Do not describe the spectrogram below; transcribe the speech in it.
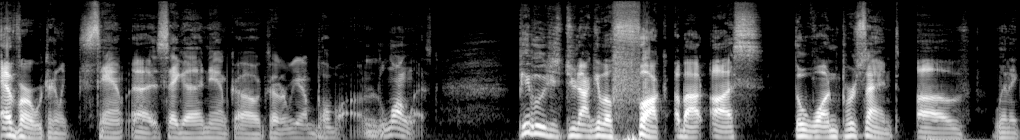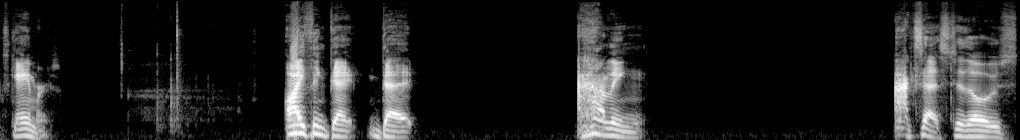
ever. We're talking like Sam, uh, Sega, Namco, etc. You know, blah blah. Long list. People who just do not give a fuck about us, the one percent of Linux gamers. I think that that having access to those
